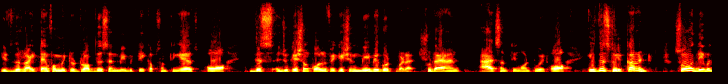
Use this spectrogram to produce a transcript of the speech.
it's the right time for me to drop this and maybe take up something else or this education qualification may be good, but should I add something onto it or is this still current so they will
